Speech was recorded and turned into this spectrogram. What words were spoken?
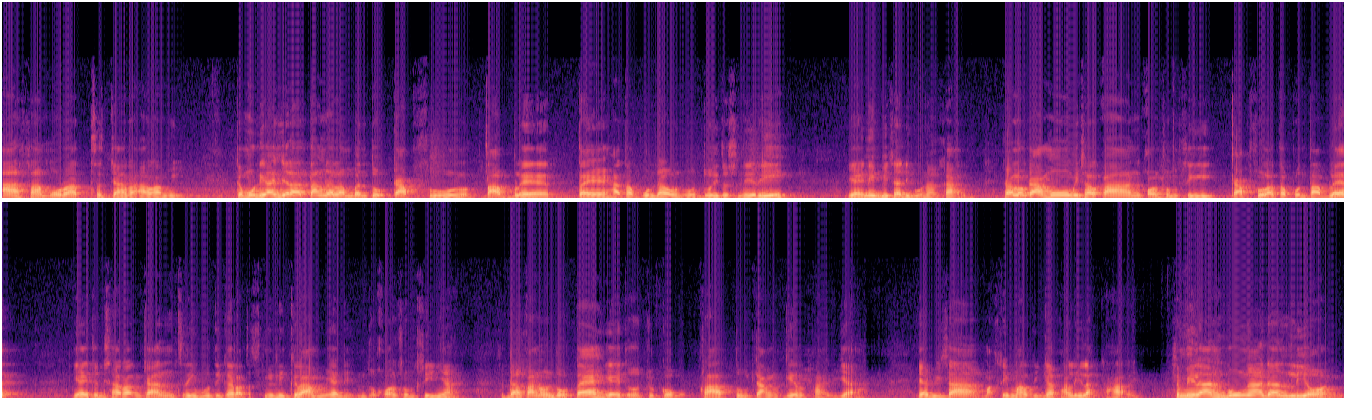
asam urat secara alami. Kemudian jelatang dalam bentuk kapsul, tablet, teh ataupun daun utuh itu sendiri ya ini bisa digunakan. Kalau kamu misalkan konsumsi kapsul ataupun tablet, yaitu disarankan 1300 mg ya untuk konsumsinya. Sedangkan untuk teh yaitu cukup satu cangkir saja. Ya bisa maksimal tiga kali lah sehari. 9. Bunga dan lion.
